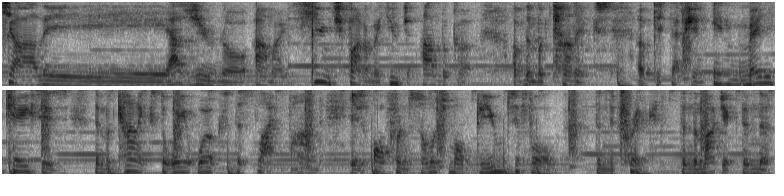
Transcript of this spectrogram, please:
Charlie. As you know, I'm a huge fan, I'm a huge advocate of the mechanics of deception. In many cases, the mechanics, the way it works, the sleight of hand is often so much more beautiful than the trick, than the magic, than the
